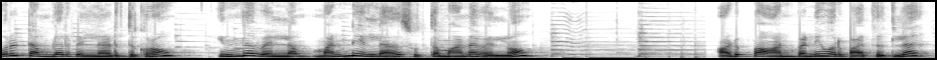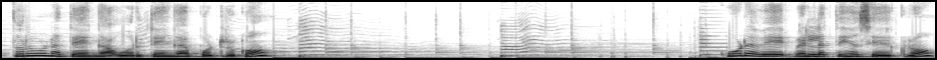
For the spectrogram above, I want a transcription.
ஒரு டம்ளர் வெள்ளம் எடுத்துக்கிறோம். இந்த வெள்ளம் மண் இல்லாத சுத்தமான வெள்ளம் அடுப்பை ஆன் பண்ணி ஒரு பாத்திரத்தில் துருவின தேங்காய் ஒரு தேங்காய் போட்டிருக்கோம். கூடவே வெள்ளத்தையும் சேர்க்குறோம்.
